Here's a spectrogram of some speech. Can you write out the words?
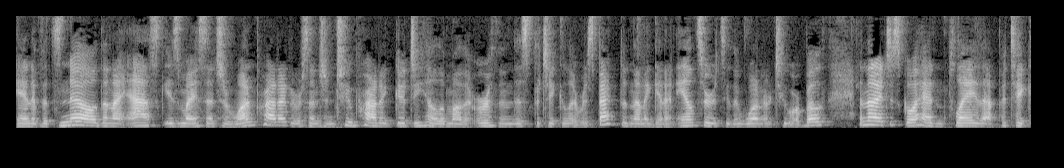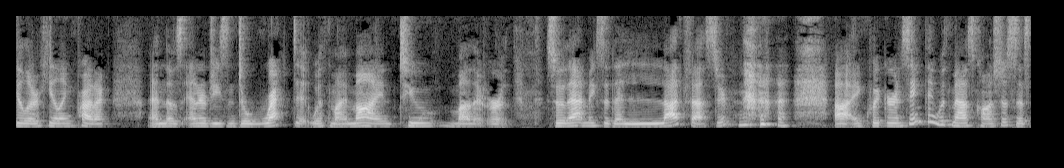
And if it's no, then I ask, is my Ascension 1 product or Ascension 2 product good to heal the Mother Earth in this particular respect? And then I get an answer. It's either one or two or both. And then I just go ahead and play that particular healing product and those energies and direct it with my mind to Mother Earth. So that makes it a lot faster uh, and quicker. And same thing with mass consciousness.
